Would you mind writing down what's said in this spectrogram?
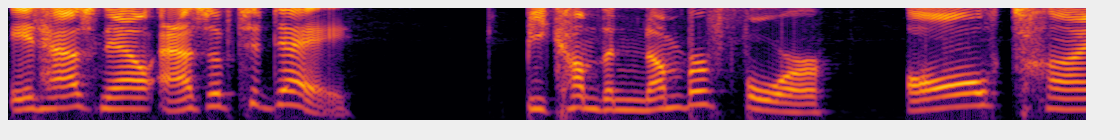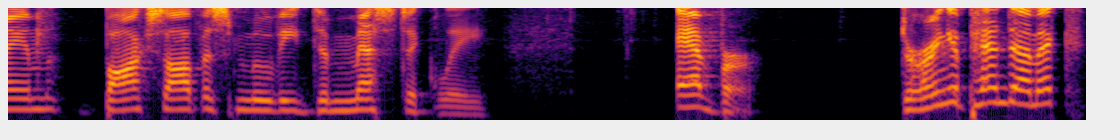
it has now, as of today, become the number four all time box office movie domestically ever during a pandemic.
